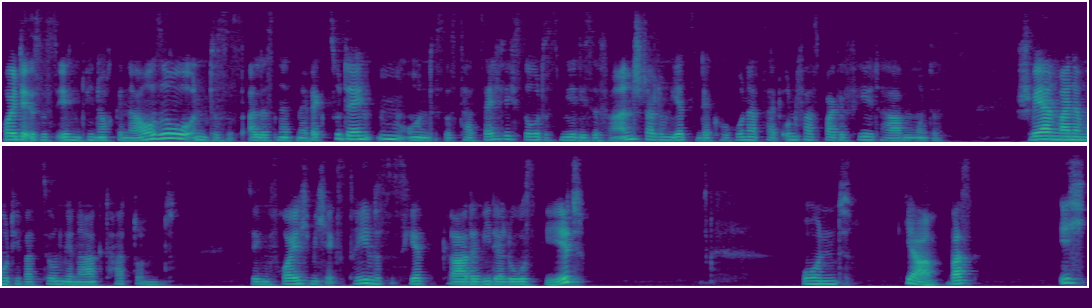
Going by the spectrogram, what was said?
heute ist es irgendwie noch genauso und das ist alles nicht mehr wegzudenken. Und es ist tatsächlich so, dass mir diese Veranstaltungen jetzt in der Corona-Zeit unfassbar gefehlt haben und das schwer an meiner Motivation genagt hat. Und Deswegen freue ich mich extrem, dass es jetzt gerade wieder losgeht. Und ja, was ich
